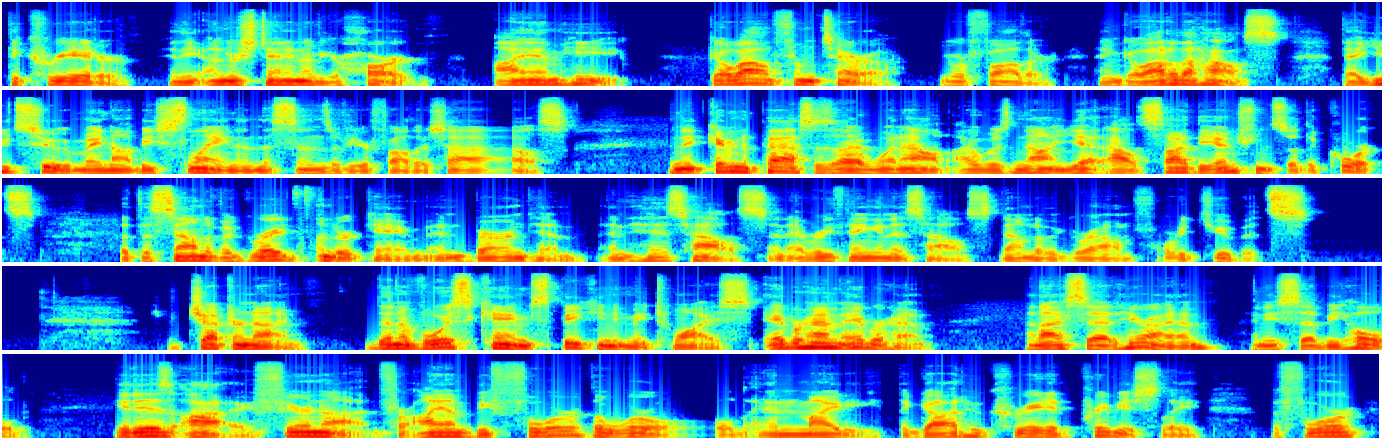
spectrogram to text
the creator, in the understanding of your heart. I am he. Go out from Terah, your father, and go out of the house, that you too may not be slain in the sins of your father's house. And it came to pass as I went out, I was not yet outside the entrance of the courts, that the sound of a great thunder came and burned him and his house and everything in his house down to the ground, 40 cubits. Chapter 9. Then a voice came speaking to me twice Abraham, Abraham. And I said, Here I am. And he said, Behold, it is I, fear not, for I am before the world and mighty, the God who created previously, before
